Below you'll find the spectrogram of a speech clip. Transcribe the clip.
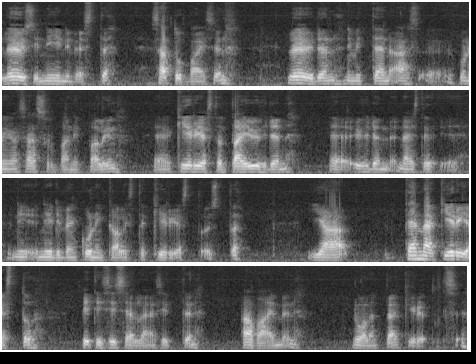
löysi Niinivestä satumaisen löydön, nimittäin As, kuningas Assurbanipalin eh, kirjaston tai yhden, yhden näistä Niiniven kuninkaallista kirjastoista. Ja tämä kirjasto piti sisällään sitten avaimen nuolenpääkirjoitukseen.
